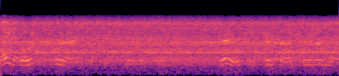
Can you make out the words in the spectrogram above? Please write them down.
Light it. All right. There, okay, turn it on. Turn it on now.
